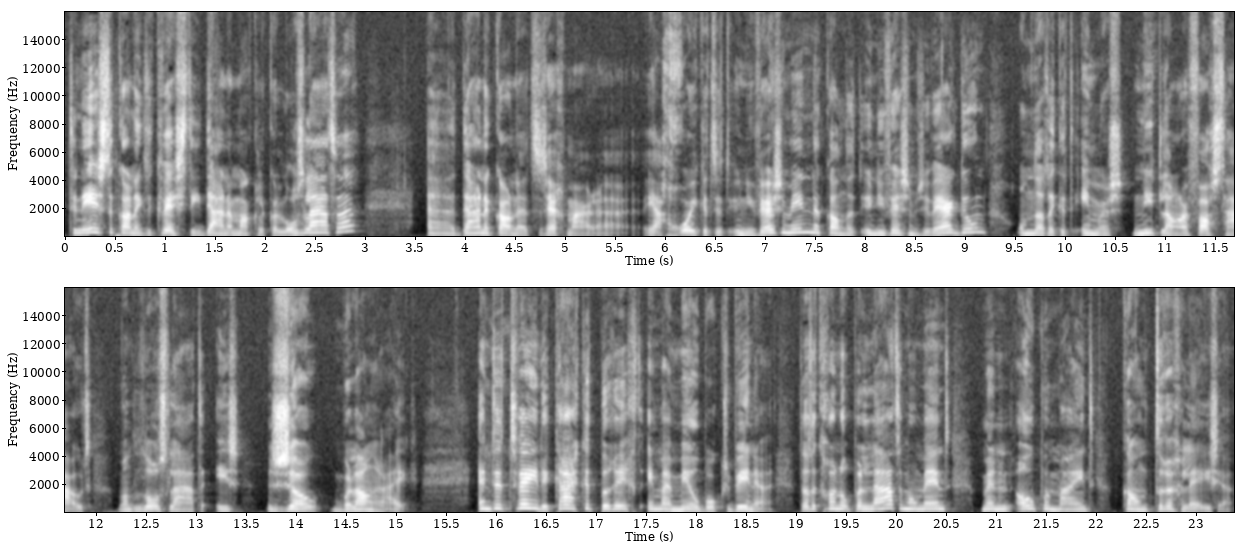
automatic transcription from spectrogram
Ten eerste kan ik de kwestie daarna makkelijker loslaten. Uh, daarna kan het, zeg maar, uh, ja, gooi ik het het universum in. Dan kan het universum zijn werk doen, omdat ik het immers niet langer vasthoud. Want loslaten is zo belangrijk. En ten tweede krijg ik het bericht in mijn mailbox binnen. Dat ik gewoon op een later moment met een open mind kan teruglezen.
